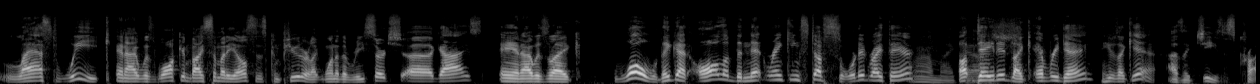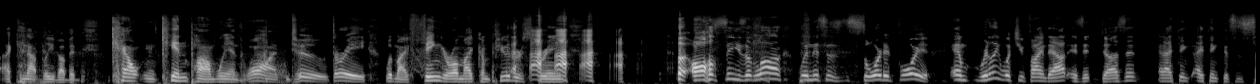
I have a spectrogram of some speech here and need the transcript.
last week and I was walking by somebody else's computer, like one of the research uh, guys, and I was like, whoa, they got all of the net ranking stuff sorted right there, oh updated like every day. He was like, yeah. I was like, Jesus Christ, I cannot believe I've been counting KenPom wins one, two, three with my finger on my computer screen. all season long when this is sorted for you. And really, what you find out is it doesn't. And I think I think this is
